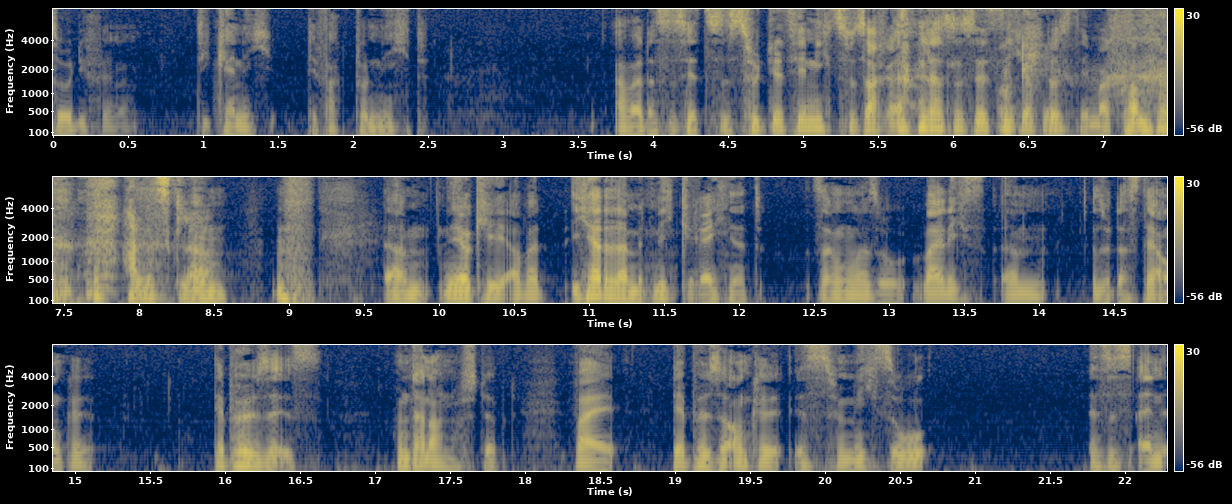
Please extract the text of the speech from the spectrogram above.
so die Filme, die kenne ich de facto nicht. Aber das ist jetzt, das tut jetzt hier nicht zur Sache. Lass uns jetzt nicht okay. auf das Thema kommen. Alles klar. ähm, ähm, nee, okay, aber ich hatte damit nicht gerechnet, sagen wir mal so, weil ich, ähm, also dass der Onkel der Böse ist und dann auch noch stirbt. Weil der böse Onkel ist für mich so. Es ist ein.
